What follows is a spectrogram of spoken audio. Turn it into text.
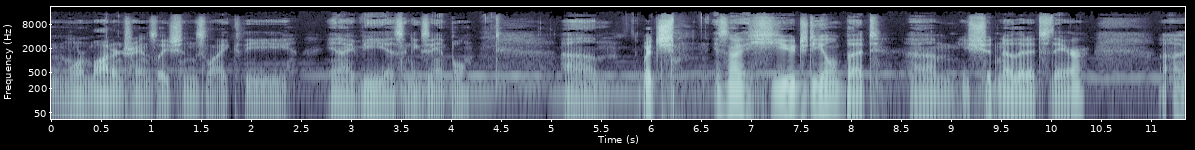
more modern translations like the NIV as an example, um, which is not a huge deal, but um, you should know that it's there. Uh,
